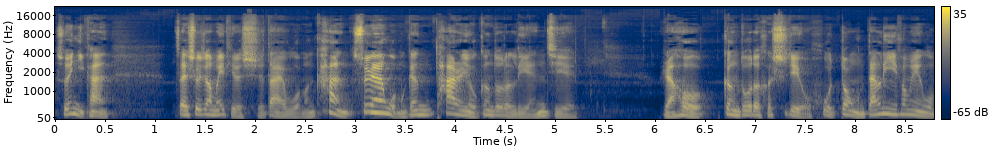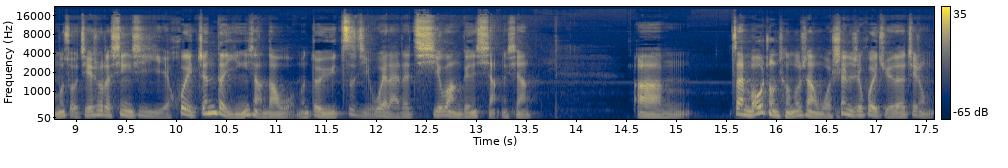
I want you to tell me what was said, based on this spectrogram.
所以你看，在社交媒体的时代，我们看虽然我们跟他人有更多的连接。然后更多的和世界有互动，但另一方面，我们所接受的信息也会真的影响到我们对于自己未来的期望跟想象。嗯，在某种程度上，我甚至会觉得这种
